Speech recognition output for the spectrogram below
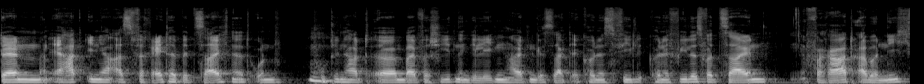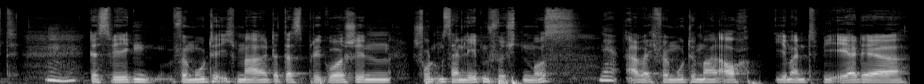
Denn er hat ihn ja als Verräter bezeichnet und Putin hat äh, bei verschiedenen Gelegenheiten gesagt, er könne, viel, könne vieles verzeihen, Verrat aber nicht. Mhm. Deswegen vermute ich mal, dass, dass Prigozhin schon um sein Leben fürchten muss. Ja. Aber ich vermute mal auch jemand wie er, der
